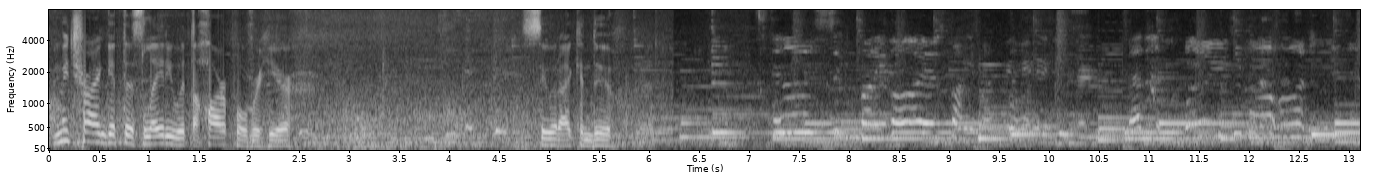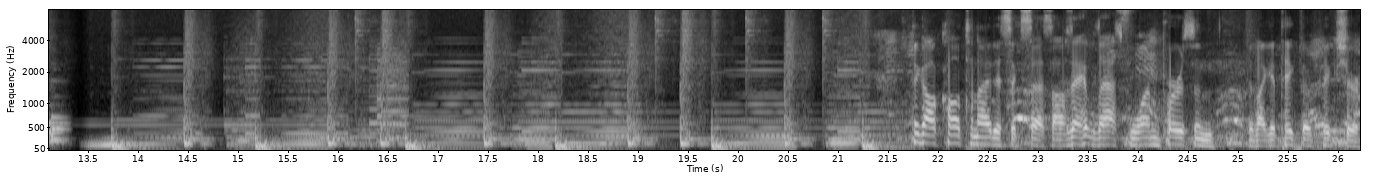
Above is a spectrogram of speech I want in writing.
Let me try and get this lady with the harp over here. See what I can do. I think I'll call tonight a success. I was able to ask one person if I could take their picture.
